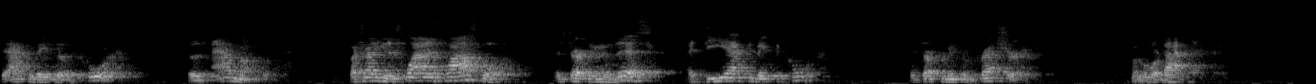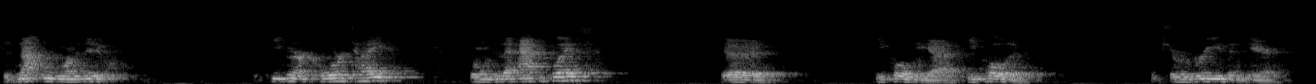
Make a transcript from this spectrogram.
to activate those core, those ab muscles. If I try to get as flat as possible and start doing this, I deactivate the core and start putting some pressure lower back, which is not what we want to do. Keeping our core tight, going to the happy place. Good. Keep holding, guys. Keep holding. Make sure we're breathing here.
